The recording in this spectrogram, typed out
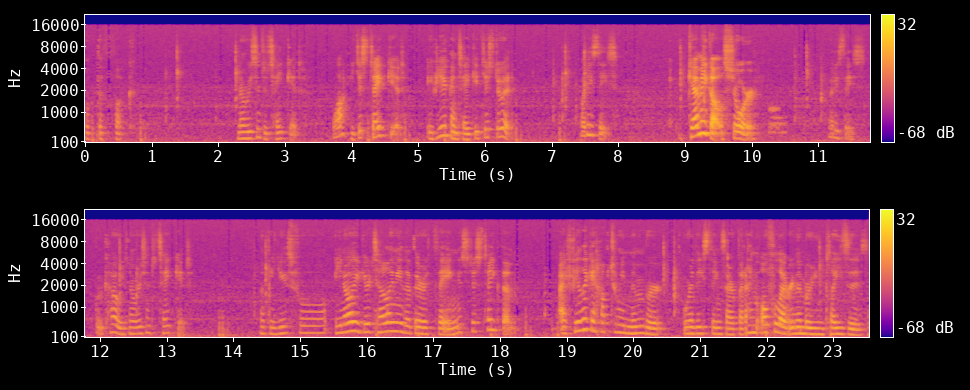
what the fuck? No reason to take it. Why? Just take it. If you can take it, just do it. What is this? Chemicals, sure. What is this? Glucose, no reason to take it. Nothing useful. You know, you're telling me that there are things, just take them. I feel like I have to remember where these things are, but I'm awful at remembering places.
